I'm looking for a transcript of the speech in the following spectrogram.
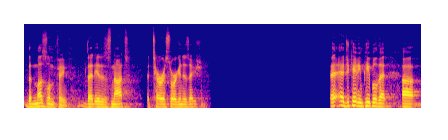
the Muslim faith, that it is not a terrorist organization. Educating people that uh,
